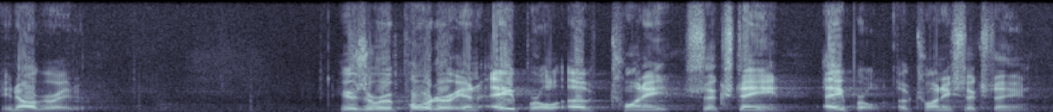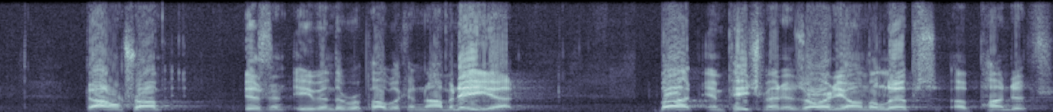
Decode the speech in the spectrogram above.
inaugurated. Here's a reporter in April of 2016, April of 2016. Donald Trump isn't even the Republican nominee yet, but impeachment is already on the lips of pundits,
